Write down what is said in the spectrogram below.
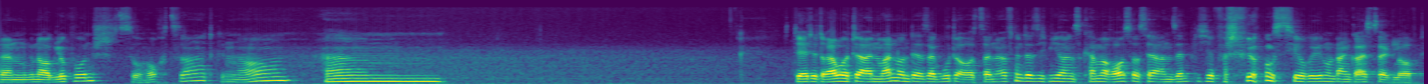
dann genau Glückwunsch zur Hochzeit. Genau. Ähm, ich date drei Monate einen Mann und der sah gut aus. Dann öffnete sich mir und es kam heraus, dass er an sämtliche Verschwörungstheorien und an Geister glaubt.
